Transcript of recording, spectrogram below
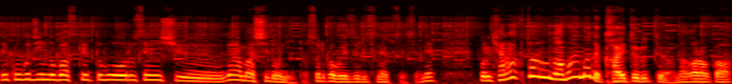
で黒人のバスケットボール選手が、まあ、シドニーとそれからウェズリー・スナイプスですよね。これキャラクターの名前まで変えてるっていうのはなかなか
